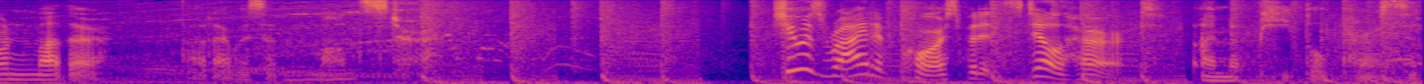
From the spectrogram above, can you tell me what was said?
own mother thought I was a monster. She was right, of course, but it still hurt. I'm a people person.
